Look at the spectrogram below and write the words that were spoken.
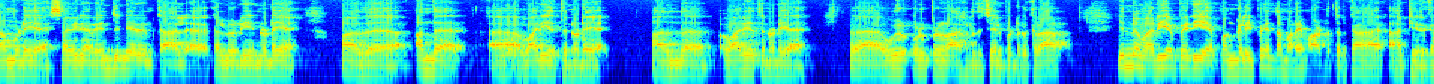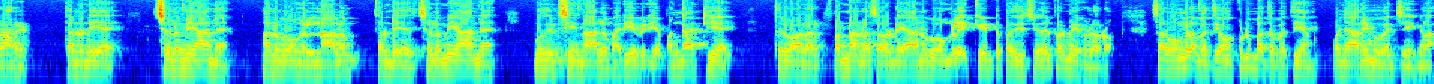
நம்முடைய சவிரியார் என்ஜினியரிங் கல் கல்லூரியினுடைய அந்த அந்த வாரியத்தினுடைய அந்த வாரியத்தினுடைய உறுப்பினராக இருந்து செயல்பட்டிருக்கிறார். இன்னும் அரிய பெரிய பங்களிப்பை இந்த மறை மாவட்டத்திற்கு ஆற்றியிருக்கிறார்கள். தன்னுடைய செழுமையான அனுபவங்களினாலும் தன்னுடைய செழுமையான முதிர்ச்சியினாலும் அரிய பெரிய பங்காற்றிய திருவாளர் பர்னாண்டஸ் அவருடைய அனுபவங்களை கேட்டு பதிவு செய்வதில் பெருமை கொள்கிறோம். சார் உங்களை பற்றி உங்கள் குடும்பத்தை பற்றியும் கொஞ்சம் அறிமுகம் செய்யுங்களா?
